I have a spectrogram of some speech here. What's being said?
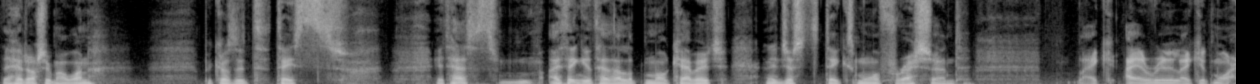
the Hiroshima one because it tastes. It has, I think it has a lot more cabbage, and it just takes more fresh and like I really like it more,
